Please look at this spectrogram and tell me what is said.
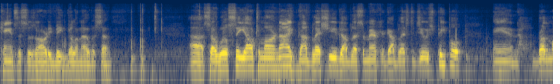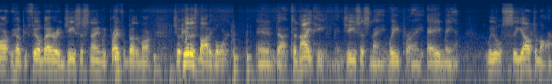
Kansas has already beat Villanova, so Uh, so we'll see y'all tomorrow night. God bless you. God bless America. God bless the Jewish people. And Brother Mark, we hope you feel better. In Jesus' name, we pray for Brother Mark. You'll heal his body, Lord. And uh, tonight, heal him. In Jesus' name, we pray. Amen. We will see y'all tomorrow.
